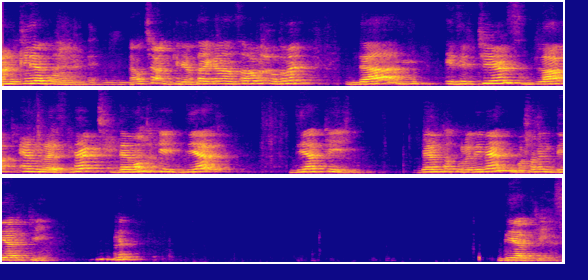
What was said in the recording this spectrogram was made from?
আনক্লিয়ার প্রণাম এটা হচ্ছে আনক্লিয়ার তাই এখানে আনসার হবে প্রথমে the Egyptians love and respect them কি? দিয়ার দিয়ার কি? দেমটা তুলে দিবেন, বসাবেন দিয়ার কি? মানে their kings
